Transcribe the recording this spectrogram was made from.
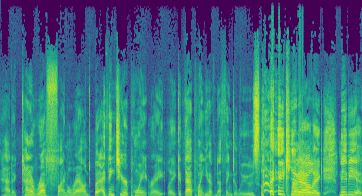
had a kind of rough final round, but I think to your point, right? Like at that point, you have nothing to lose. like you Right. know, like maybe a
